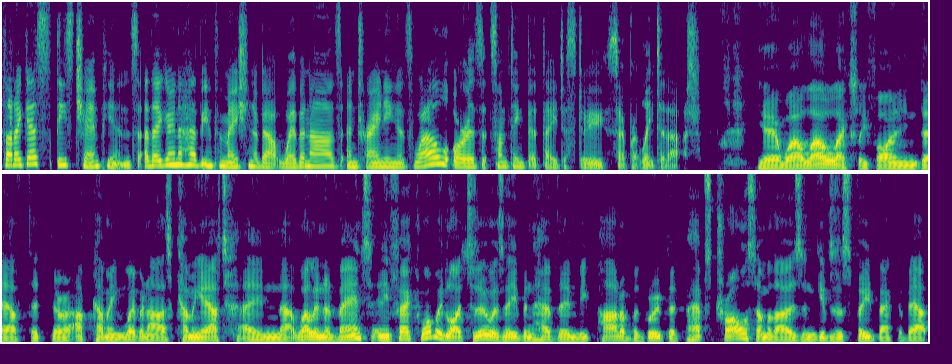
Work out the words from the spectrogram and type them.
But I guess these champions, are they going to have information about webinars and training as well, or is it something that they just do separately to that? Yeah, well, they'll actually find out that there are upcoming webinars coming out in uh, well in advance. And in fact, what we'd like to do is even have them be part of a group that perhaps trials some of those and gives us feedback about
